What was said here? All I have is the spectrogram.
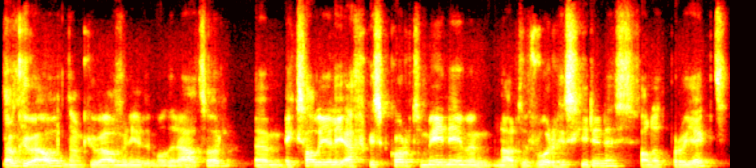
Dank u wel, dank u wel meneer de moderator. Um, ik zal jullie even kort meenemen naar de voorgeschiedenis van het project.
